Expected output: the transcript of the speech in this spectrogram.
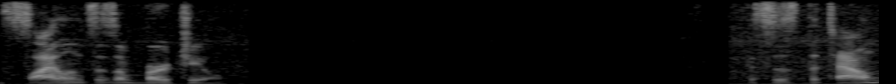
Silence is a virtue. This is the town?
